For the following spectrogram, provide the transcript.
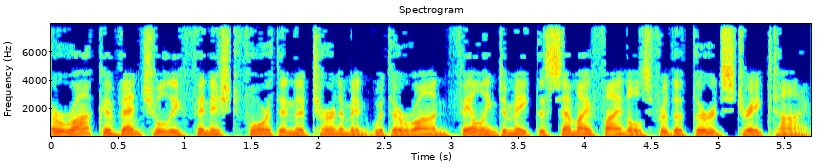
Iraq eventually finished fourth in the tournament with Iran failing to make the semi-finals for the third straight time.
